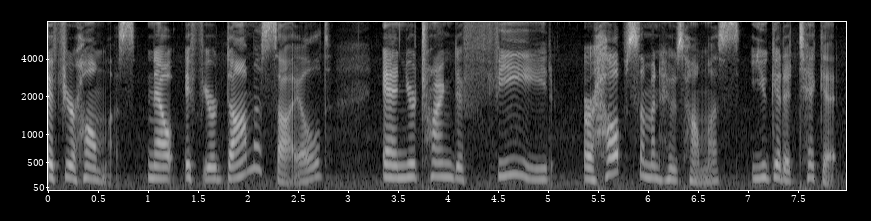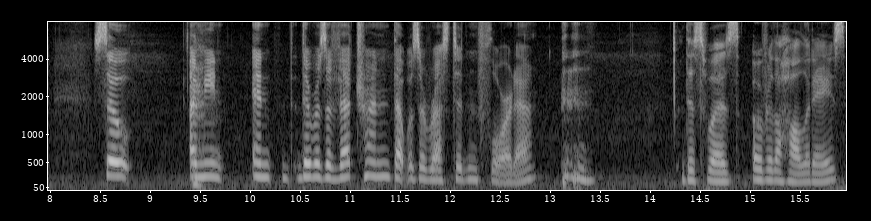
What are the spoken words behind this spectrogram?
if you're homeless. Now if you're domiciled and you're trying to feed or help someone who's homeless you get a ticket. So i mean and there was a veteran that was arrested in florida. This was over the holidays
